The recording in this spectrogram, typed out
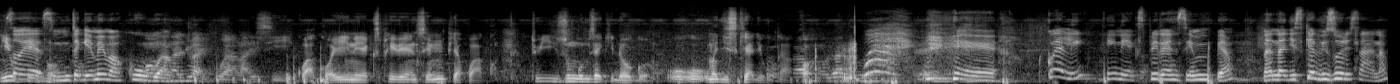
So yes mtegemee makubwa. Unajua haikuwa rahisi kwako, hii ni experience mpya kwako, tuizungumzie kidogo. Umejisikiaje kukaa kwa kweli hii ni experience mpya na najisikia vizuri sana.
